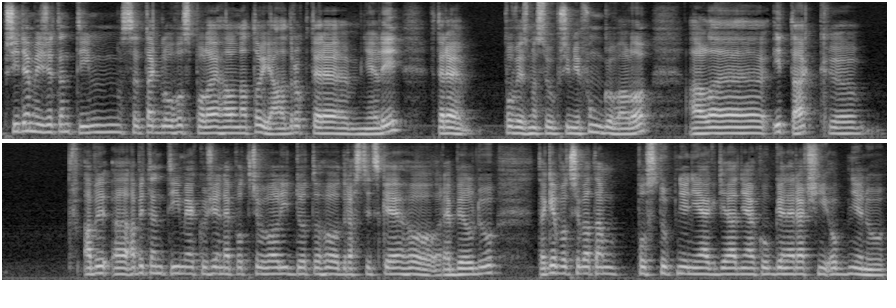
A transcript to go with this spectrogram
přijde mi, že ten tým se tak dlouho spoléhal na to jádro, které měli, které povězme si upřímně fungovalo, ale i tak eh, aby, eh, aby ten tým jakože nepotřeboval jít do toho drastického rebuildu, tak je potřeba tam postupně nějak dělat nějakou generační obměnu. Uh,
